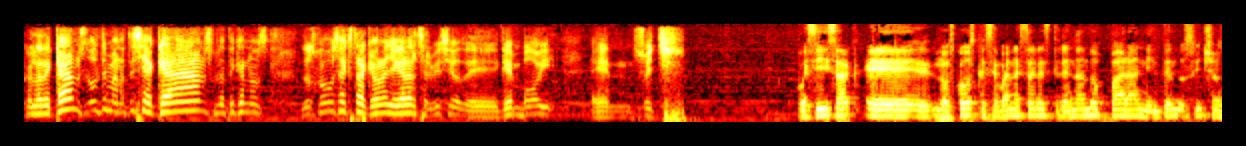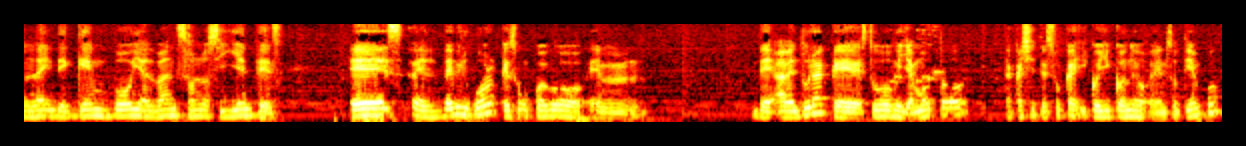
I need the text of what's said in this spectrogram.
con la de Camps, última noticia Camps, platícanos los juegos extra que van a llegar al servicio de Game Boy en Switch. Pues sí, Isaac, eh, los juegos que se van a estar estrenando para Nintendo Switch Online de Game Boy Advance son los siguientes. Es el Devil War, que es un juego em, de aventura que estuvo Miyamoto, Takashi Tezuka y Koji Kono en su tiempo.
